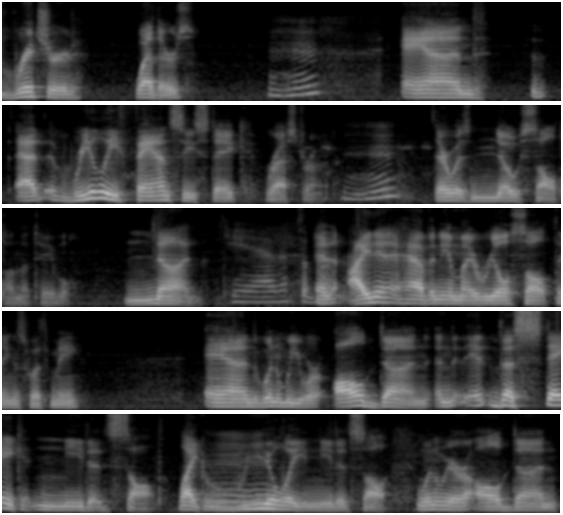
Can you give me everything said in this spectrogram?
Richard Weathers, Mm-hmm. and at a really fancy steak restaurant. Mm-hmm. There was no salt on the table, none. Yeah, that's a And. I didn't have any of my real salt things with me. And when we were all done, and it, the steak needed salt, like mm. really needed salt. When we were all done,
